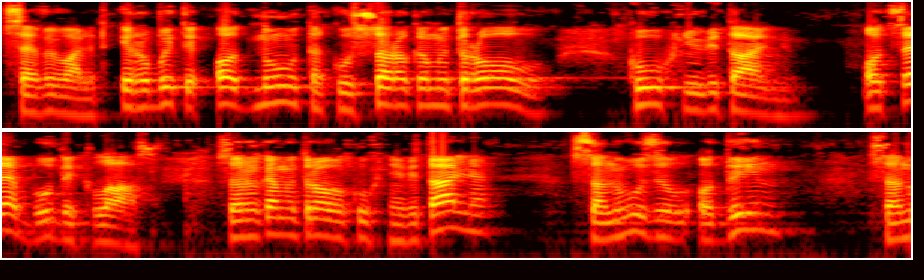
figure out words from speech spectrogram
все вивалювати. І робити одну таку 40-метрову кухню вітальню. Оце буде клас. 40-метрова кухня вітальня, санвузел 1, санвузел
